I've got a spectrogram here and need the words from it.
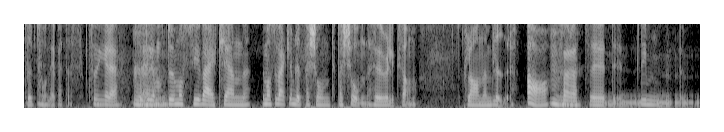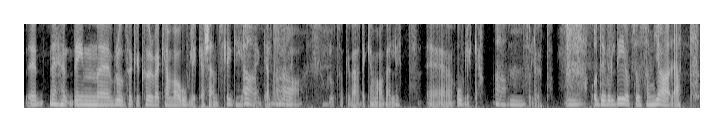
typ 2-diabetes. Så är det. Så det, du måste ju verkligen, det måste verkligen bli person till person hur liksom planen blir. Ja, Mm. för att eh, d- din, eh, din eh, blodsockerkurva kan vara olika känslig helt Ja, enkelt. Eller Ja. ditt blodsocker kan vara väldigt eh, olika. Mm. Absolut. Mm. Och det är väl det också som gör att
